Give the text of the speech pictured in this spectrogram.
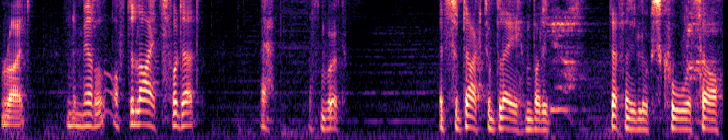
right in the middle of the lights for that. Yeah, doesn't work. It's too dark to play, but it definitely looks cool so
